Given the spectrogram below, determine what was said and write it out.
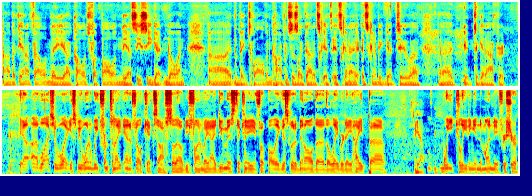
uh, but the NFL and the uh, college football and the SEC getting going, uh, the Big 12 and conferences like that. It's it's, it's gonna it's gonna be good to uh, uh, good to get after it. Yeah, uh, well, actually, well, I guess it'll be one week from tonight. NFL kicks off, so that'll be fun. But yeah, I do miss the Canadian Football League. This would have been all the the Labor Day hype. Uh, yep. week leading into Monday for sure.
